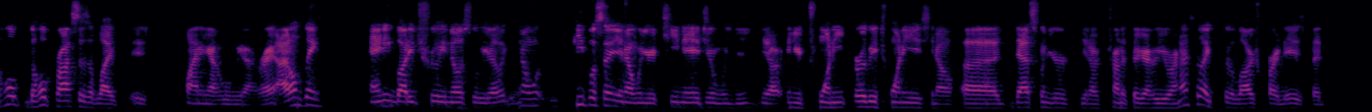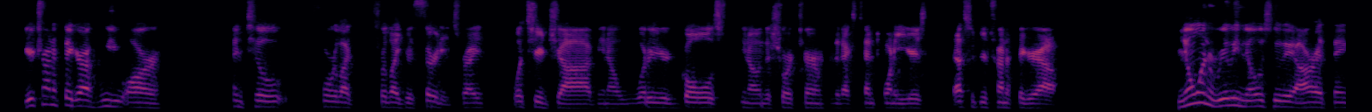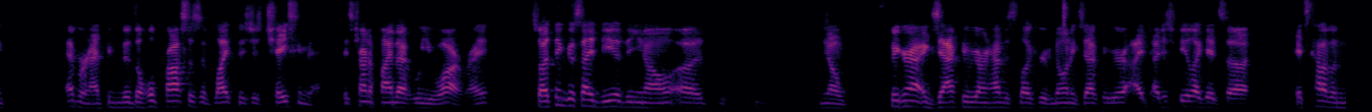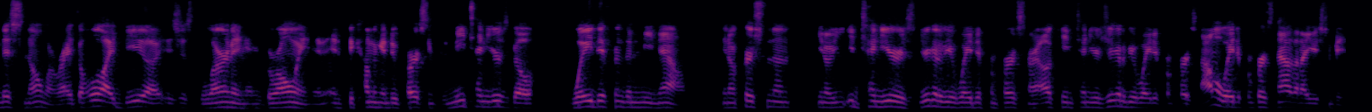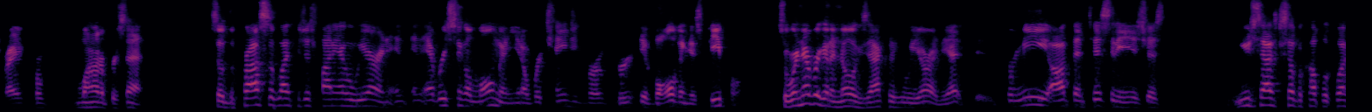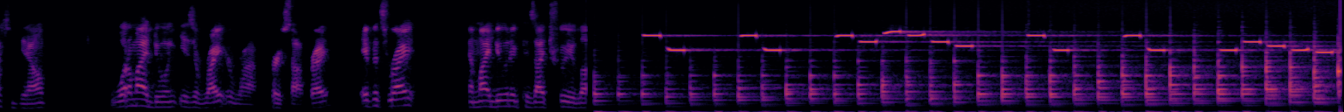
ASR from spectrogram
the whole the whole process of life is finding out who we are, right? I don't think anybody truly knows who we are. Like, you know, people say, you know, when you're a teenager, when you, you know, in your 20, early 20s, you know, uh, that's when you're, you know, trying to figure out who you are. And I feel like for the large part it is, but you're trying to figure out who you are until for like, for like your 30s, right? What's your job? You know, what are your goals, you know, in the short term for the next 10, 20 years? That's what you're trying to figure out. No one really knows who they are, I think, ever. And I think that the whole process of life is just chasing that. It's trying to find out who you are, right? So I think this idea that you know, uh, you know, figuring out exactly who we are and have this luxury of knowing exactly who are, I, I just feel like it's a, it's kind of a misnomer, right? The whole idea is just learning and growing and, and becoming a new person. Because me ten years ago, way different than me now. You know, Christian, you know, in ten years, you're going to be a way different person, right? Alki, in ten years, you're going to be a way different person. I'm a way different person now than I used to be, right? For 100 percent. So the process of life is just finding out who we are, and in every single moment, you know, we're changing, we're, we're evolving as people. So we're never going to know exactly who we are. The, for me, authenticity is just you just ask yourself a couple of questions. You know, what am I doing? Is it right or wrong? First off, right? If it's right, am I doing it because I truly love?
